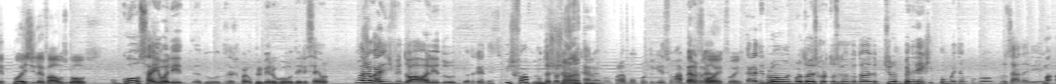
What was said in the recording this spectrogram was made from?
depois de levar os gols? O gol saiu ali, do, do- o primeiro gol dele saiu numa jogada individual ali do, do atacante. Esse bicho foi uma puta Do jogada, Jonathan. cara. Vamos falar bom português, foi uma bela jogada. Foi, foi. O cara driblou um, driblou dois, cortou o segundo, cortou, tirou do Pedro Henrique, pum, meteu pro gol, cruzado ali. Ma-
